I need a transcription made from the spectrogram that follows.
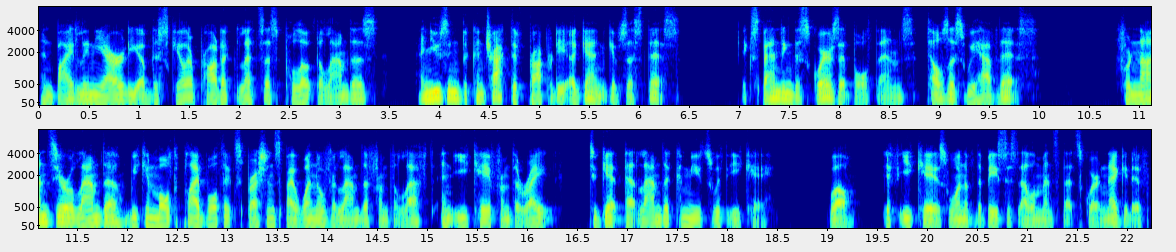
And bilinearity of the scalar product lets us pull out the lambdas, and using the contractive property again gives us this. Expanding the squares at both ends tells us we have this. For non-zero lambda, we can multiply both expressions by 1 over lambda from the left and ek from the right to get that lambda commutes with ek. Well, if ek is one of the basis elements that square negative,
